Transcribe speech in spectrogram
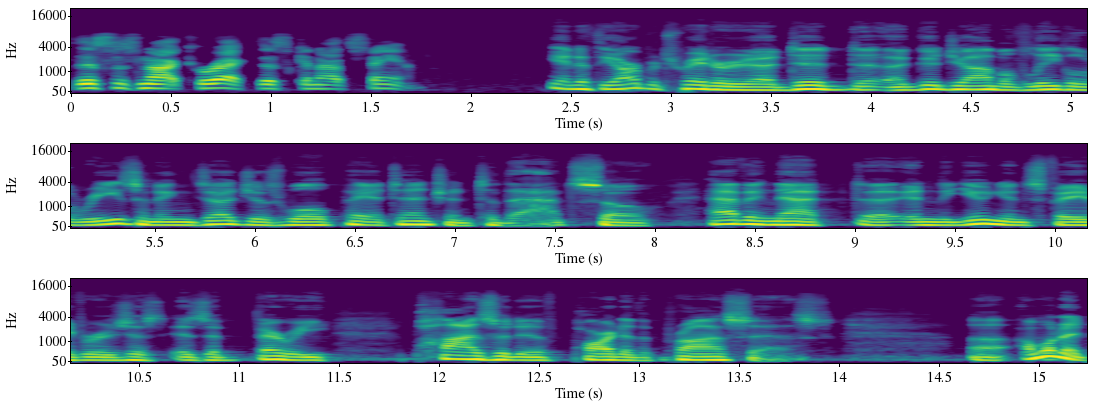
this is not correct. This cannot stand. And if the arbitrator uh, did a good job of legal reasoning, judges will pay attention to that. So having that uh, in the union's favor is just is a very positive part of the process. Uh, I want to.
